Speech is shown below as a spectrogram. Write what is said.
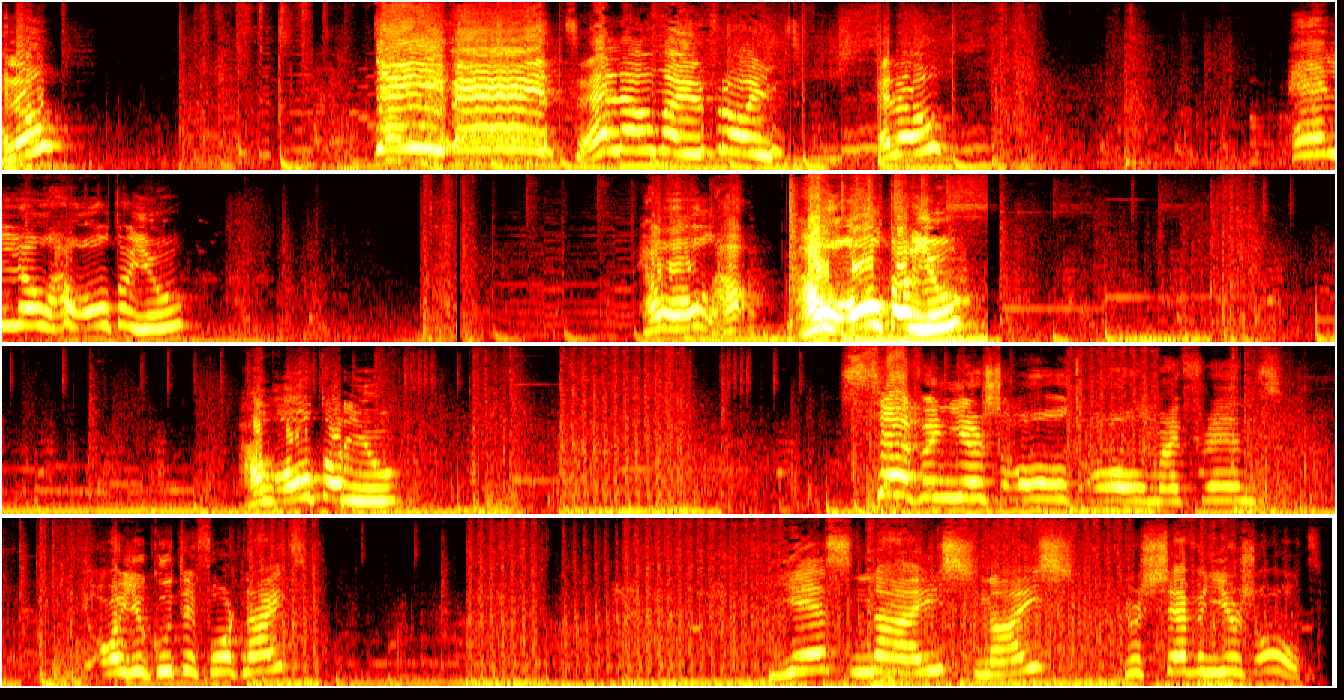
Hello? David! Hello, my friend! Hello? Hello, how old are you? How old? How, how old are you? How old are you? Seven years old! Oh, my friend. Are you good in Fortnite? Yes, nice, nice. You're seven years old.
